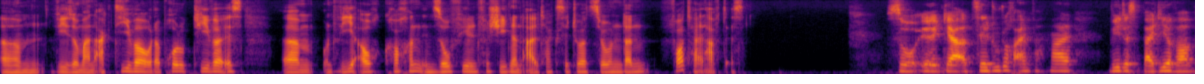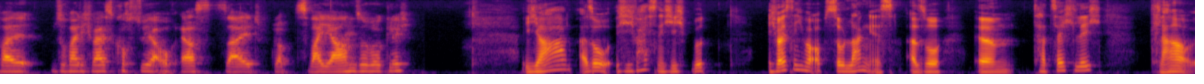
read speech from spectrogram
ähm, wieso man aktiver oder produktiver ist ähm, und wie auch Kochen in so vielen verschiedenen Alltagssituationen dann vorteilhaft ist. So, Erik, ja, erzähl du doch einfach mal, wie das bei dir war, weil, soweit ich weiß, kochst du ja auch erst seit, glaube zwei Jahren so wirklich. Ja, also ich weiß nicht, ich würde, ich weiß nicht mal, ob es so lang ist. Also ähm, tatsächlich, klar,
